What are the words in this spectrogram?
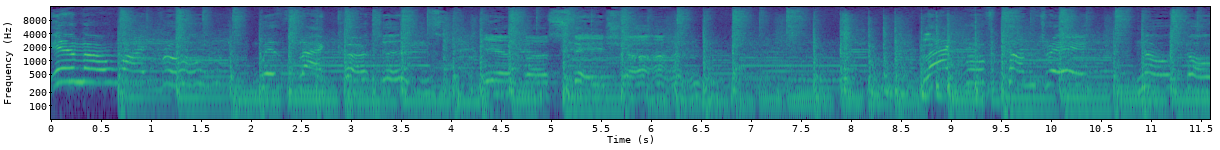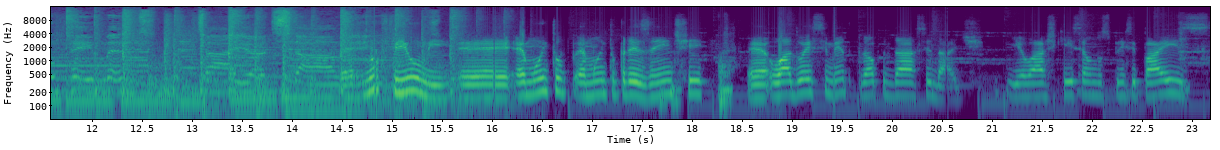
In a white room with black curtains near the station. Black roof country, no gold payments, tired starlings. No filme é, é muito, é muito presente é, o adoecimento próprio da cidade. E eu acho que isso é um dos principais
